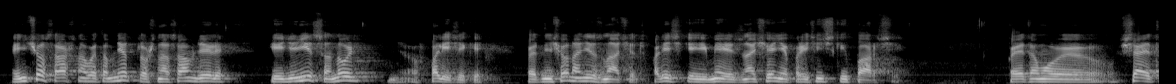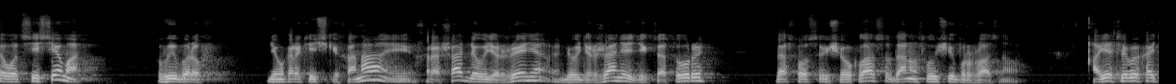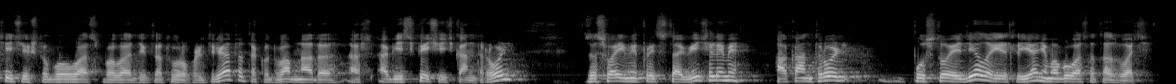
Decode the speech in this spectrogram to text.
И ничего страшного в этом нет, потому что на самом деле единица ноль в политике. Поэтому ничего она не значит. В политике имеет значение политические партии. Поэтому э, вся эта вот система выборов демократических, она и хороша для удержания, для удержания диктатуры господствующего класса, в данном случае буржуазного. А если вы хотите, чтобы у вас была диктатура пролетариата, так вот вам надо обеспечить контроль за своими представителями, а контроль – пустое дело, если я не могу вас отозвать.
